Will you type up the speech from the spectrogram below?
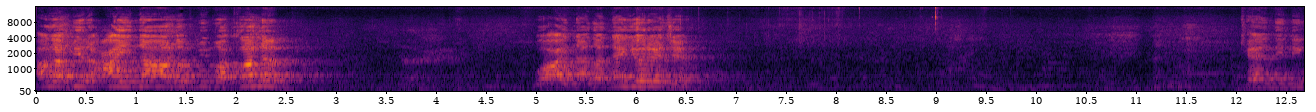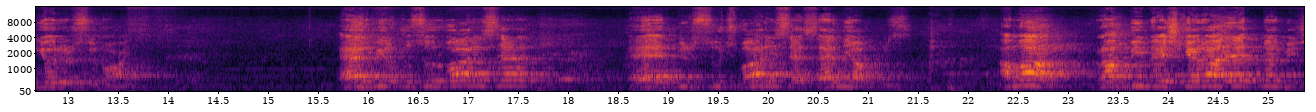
Hala bir ayna alıp bir bakalım. Bu aynada ne göreceğim? Kendini görürsün o aynada. Eğer bir kusur var ise, eğer bir suç var ise sen yapmışsın. Ama Rabbim eşkera etmemiş,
